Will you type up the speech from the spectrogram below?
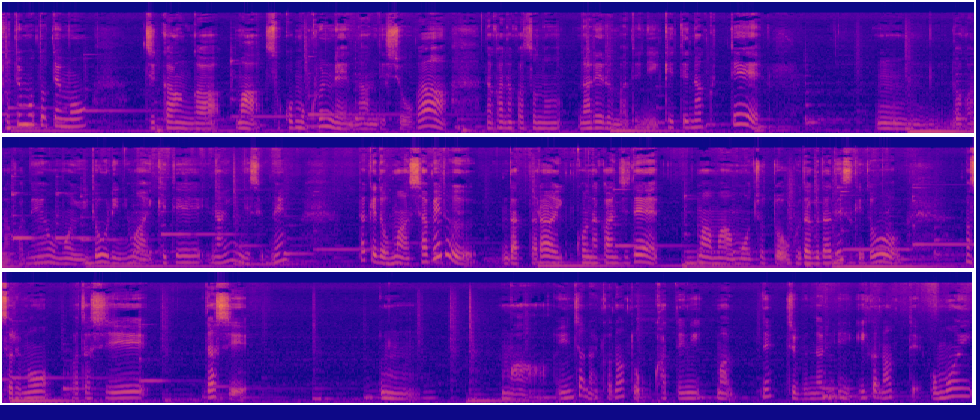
とてもとても時間がまあそこも訓練なんでしょうがなかなかその慣れるまでにいけてなくてうんなかなかね思い通りにはいけてないんですよね。だけどまあ喋るんだったらこんな感じでまあまあもうちょっとグダグダですけどまあ、それも私だしうんまあいいんじゃないかなと勝手にまあね自分なりにいいかなって思い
